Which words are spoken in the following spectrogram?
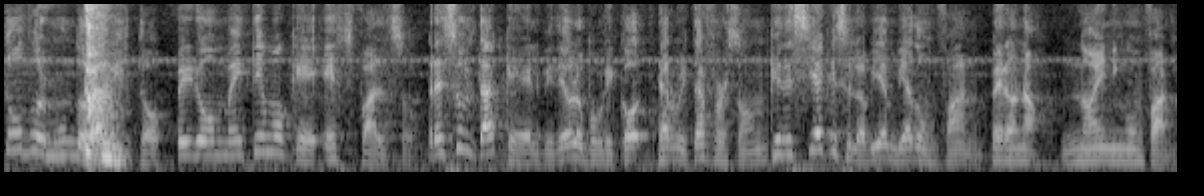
todo el mundo lo ha visto, pero me temo que es falso. Resulta que el video lo publicó Terry Jefferson, que decía que se lo había enviado un fan. Pero no, no hay ningún fan.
